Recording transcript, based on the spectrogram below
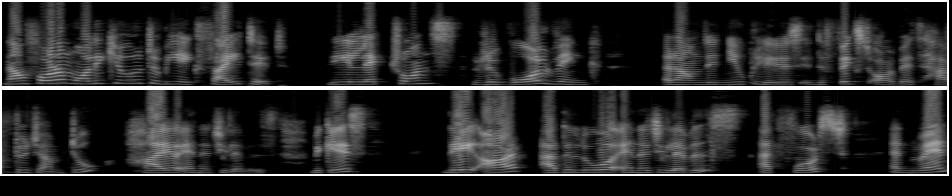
Now for a molecule to be excited, the electrons revolving around the nucleus in the fixed orbits have to jump to higher energy levels because they are at the lower energy levels at first and when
